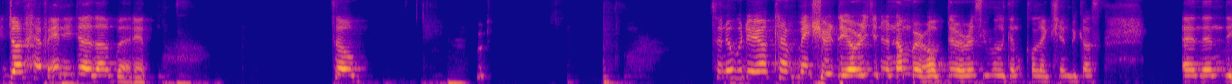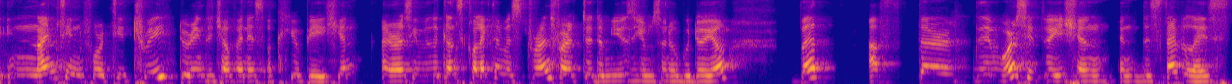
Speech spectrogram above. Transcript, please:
we don't have any data about it. So so nobody can make sure the original number of the Resivulcan collection because and then the, in 1943 during the Japanese occupation Resivulcan's collection was transferred to the museum Sonobudoyo but after the war situation and the stabilized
